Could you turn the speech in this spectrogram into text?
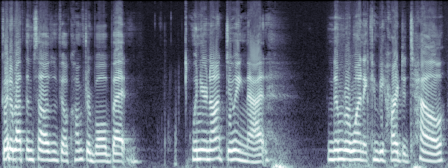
good about themselves and feel comfortable. But when you're not doing that, number one, it can be hard to tell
